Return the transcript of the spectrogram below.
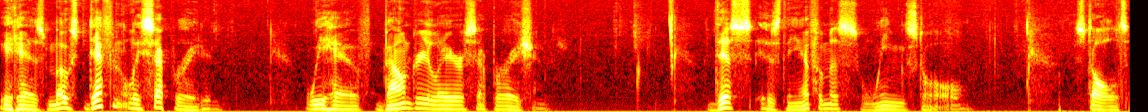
It has most definitely separated. We have boundary layer separation. This is the infamous wing stall. Stalls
